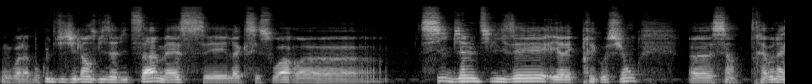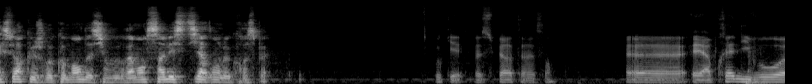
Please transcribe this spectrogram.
Donc voilà, beaucoup de vigilance vis-à-vis de ça, mais c'est l'accessoire, euh, si bien utilisé et avec précaution, euh, c'est un très bon accessoire que je recommande si on veut vraiment s'investir dans le crossplay. Ok, bah, super intéressant. Euh, et après, niveau,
